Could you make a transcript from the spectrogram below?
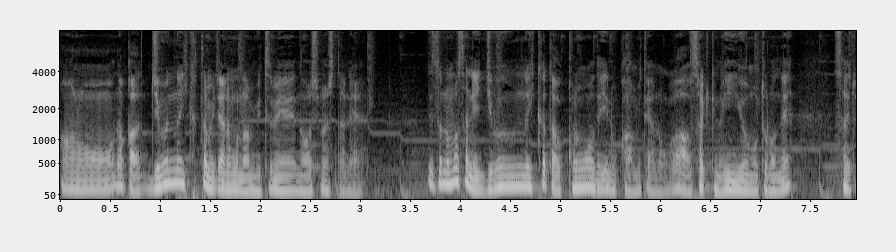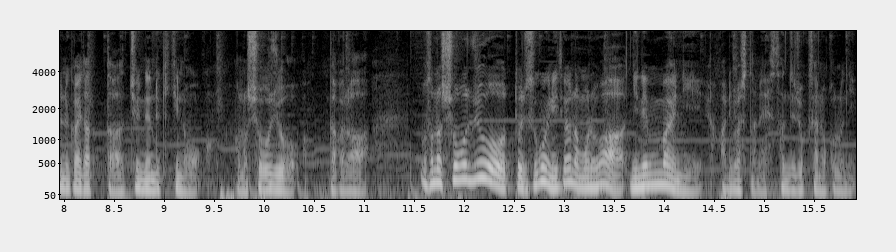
あのー、なんか自分の生き方みたいなものは見つめ直しましたね。で、そのまさに自分の生き方はこのままでいいのかみたいなのが、さっきの引用元のね、サイトに書いてあった中年の危機のあの症状だから、その症状とすごい似たようなものは2年前にありましたね、36歳の頃に。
